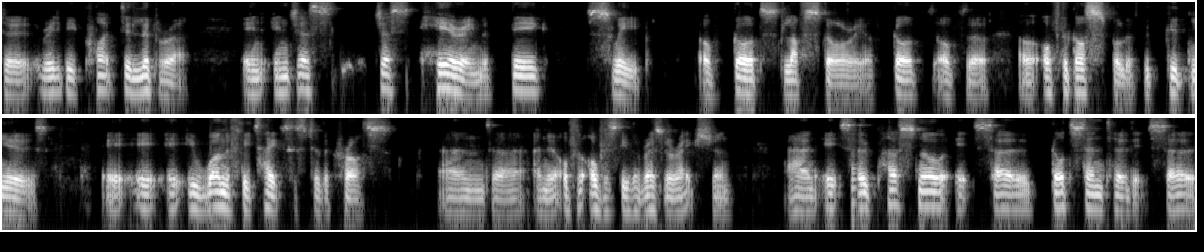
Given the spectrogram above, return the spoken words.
to really be quite deliberate in, in just, just hearing the big sweep of God's love story, of God, of the, of the gospel, of the good news. It, it, it wonderfully takes us to the cross and, uh, and obviously the resurrection. And it's so personal, it's so God centered, it's so,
